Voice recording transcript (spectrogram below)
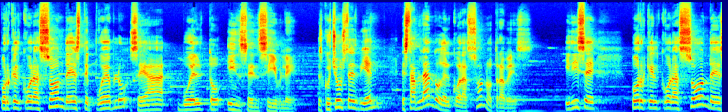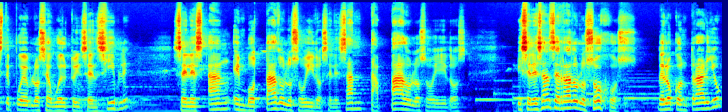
porque el corazón de este pueblo se ha vuelto insensible. ¿Escuchó usted bien? Está hablando del corazón otra vez. Y dice, porque el corazón de este pueblo se ha vuelto insensible, se les han embotado los oídos, se les han tapado los oídos y se les han cerrado los ojos. De lo contrario,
